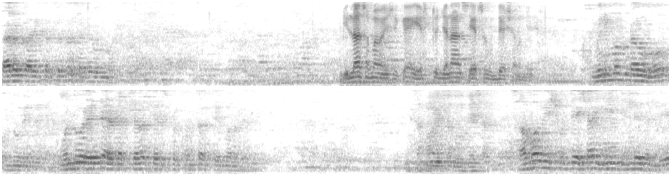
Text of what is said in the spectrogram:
ತಾಲೂಕು ಕಾರ್ಯಕರ್ತರನ್ನು ಸಂಘವನ್ನು ಮಾಡ್ತೀವಿ ಜಿಲ್ಲಾ ಸಮಾವೇಶಕ್ಕೆ ಎಷ್ಟು ಜನ ಸೇರಿಸೋ ಉದ್ದೇಶ ಹೊಂದಿದೆ? ಮಿನಿಮಮ್ ನಾವು ಒಂದೂವರೆಯಿಂದ ಎರಡು ಲಕ್ಷ ಜನ ಸೇರಿಸಬೇಕು ಅಂತ ತೀರ್ಮಾನ ಮಾಡಿದ್ವಿ. ಸಮಾವೇಶದ ಉದ್ದೇಶ? ಸಮಾವೇಶ ಉದ್ದೇಶ ಈ ಜಿಲ್ಲೆಯಲ್ಲಿ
